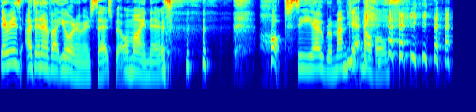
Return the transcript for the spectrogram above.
There is, I don't know about your image search, but on mine there's hot CEO romantic yeah. novels. yeah.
